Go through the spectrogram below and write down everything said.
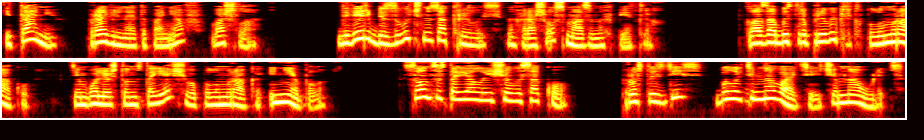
и Тами, правильно это поняв, вошла. Дверь беззвучно закрылась на хорошо смазанных петлях. Глаза быстро привыкли к полумраку, тем более что настоящего полумрака и не было. Солнце стояло еще высоко, Просто здесь было темноватее, чем на улице.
